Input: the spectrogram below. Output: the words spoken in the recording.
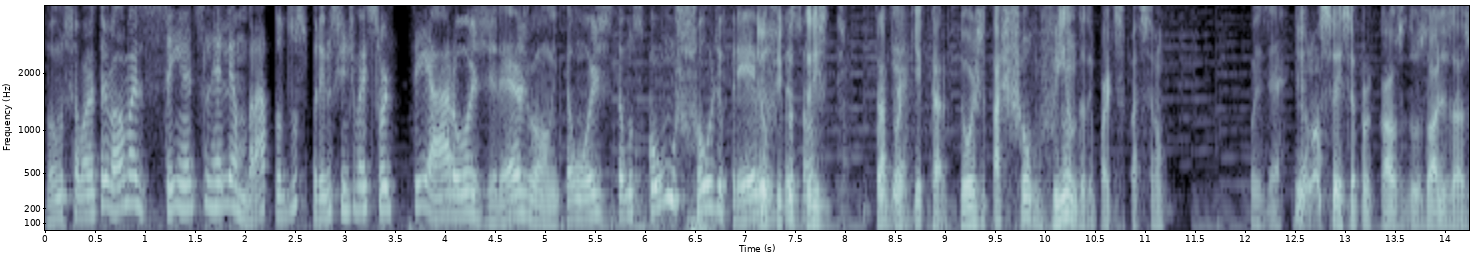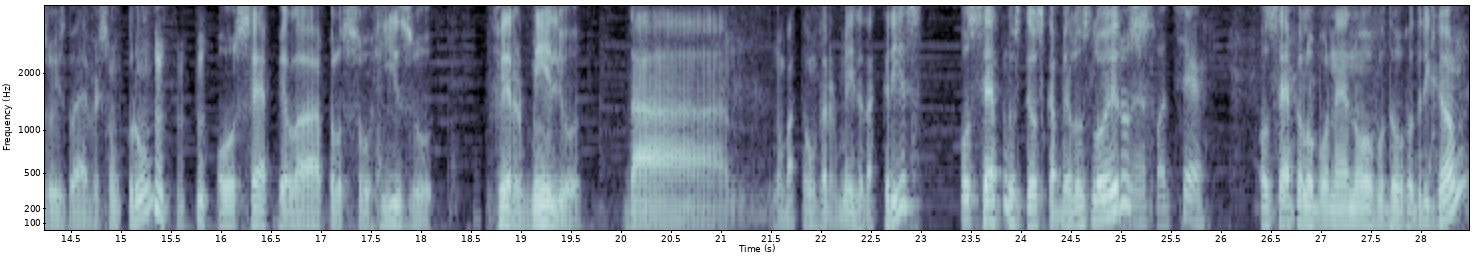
Vamos chamar o intervalo, mas sem antes relembrar todos os prêmios que a gente vai sortear hoje, né, João? Então hoje estamos com um show de prêmios. eu fico pessoal. triste. Sabe Por por quê, cara? Porque hoje tá chovendo de participação. Pois é. E eu não sei se é por causa dos olhos azuis do Everson Krum ou se é pela, pelo sorriso vermelho da. no batom vermelho da Cris, ou se é pelos teus cabelos loiros, É, pode ser. Ou se é pelo boné novo do Rodrigão,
